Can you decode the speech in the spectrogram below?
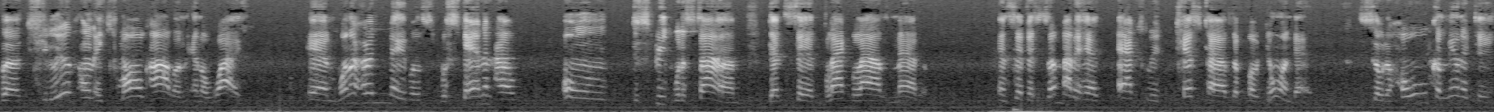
But she lived on a small island in Hawaii. And one of her neighbors was standing out on the street with a sign that said Black Lives Matter. And said that somebody had actually chastised her for doing that. So the whole community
